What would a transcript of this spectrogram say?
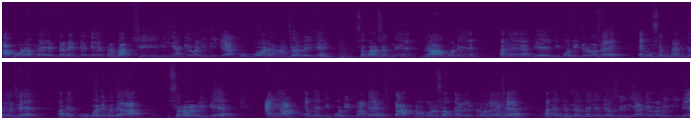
આ બોર્ડ ઓફ ડાયરેક્ટર એટલે કે પ્રભાતસિંહની આગેવાની નીચે આખું બોર્ડ હાજર રહીને સભાસદને, ગ્રાહકોને અને જે ડિપોઝિટરો છે, એનું સન્માન કરે છે. અને ખૂબ જ બધા સરળ રીતે અહીંયા એમને ડિપોઝિટ માટે સ્ટાફનો પણ સહકાર એટલો રહે છે અને જનરલ મેનેજર શ્રીની આગેવાની નીચે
